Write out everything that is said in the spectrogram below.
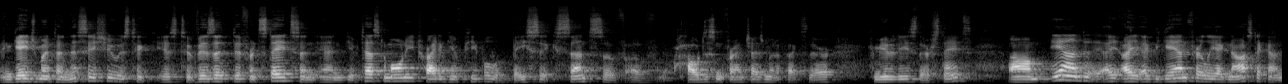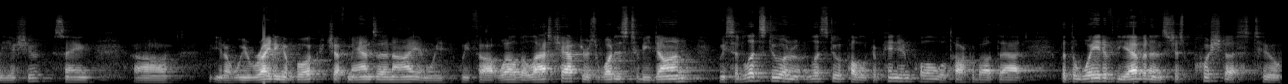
engagement on this issue is to, is to visit different states and, and give testimony, try to give people a basic sense of, of how disenfranchisement affects their communities, their states. Um, and I, I, began fairly agnostic on the issue, saying, uh, you know, we were writing a book, Jeff Manza and I, and we, we thought, well, the last chapter is what is to be done. We said, let's do, a, let's do a public opinion poll, we'll talk about that. But the weight of the evidence just pushed us to,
